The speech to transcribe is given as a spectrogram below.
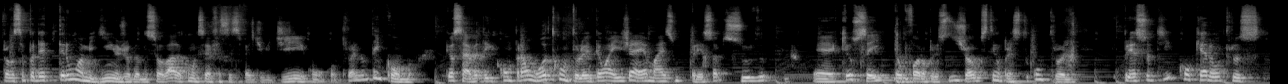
para você poder ter um amiguinho jogando do seu lado, como você vai fazer? Você vai dividir com o controle? Não tem como. Que eu saiba, tem que comprar um outro controle, então aí já é mais um preço absurdo é, que eu sei. Então, fora o preço dos jogos, tem o preço do controle e o preço de qualquer outros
